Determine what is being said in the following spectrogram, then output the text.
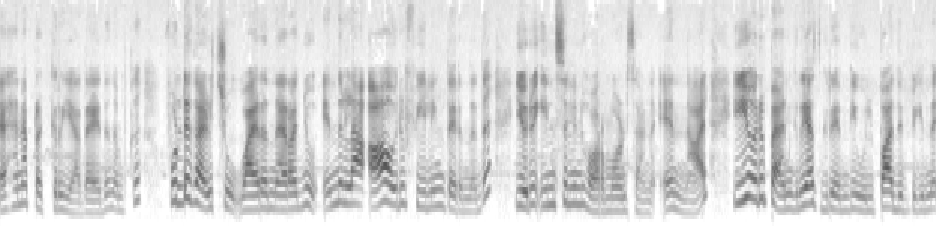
ദഹന പ്രക്രിയ അതായത് നമുക്ക് ഫുഡ് കഴിച്ചു വയറ് നിറഞ്ഞു എന്നുള്ള ആ ഒരു ഫീലിംഗ് തരുന്നത് ഈ ഒരു ഇൻസുലിൻ ഹോർമോൺസ് ആണ്. എന്നാൽ ഈ ഒരു പാൻക്രിയാസ് ഗ്രന്ഥി ഉൽപ്പാദിപ്പിക്കുന്ന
